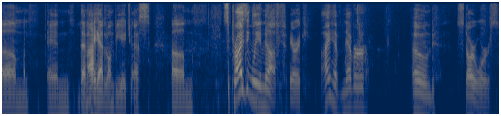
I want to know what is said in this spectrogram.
Um, and then I had it on VHS. Um, surprisingly enough, Eric, I have never owned Star Wars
